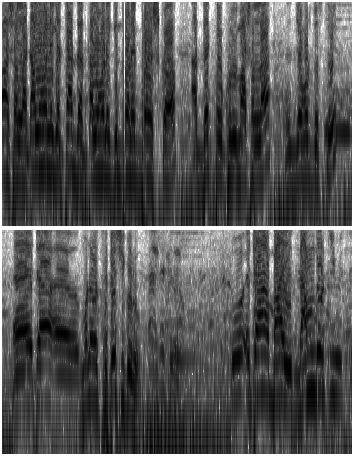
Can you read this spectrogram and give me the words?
মাশাল্লাহ কালো মানিকের চার দাঁত কালো মানিক কিন্তু অনেক বয়স্ক আর দেখতেও খুবই মাশাল্লাহ জবরদস্তি। এটা মনে হচ্ছে দেশি গরু। তো এটা ভাই দাম দর কি হয়েছে?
